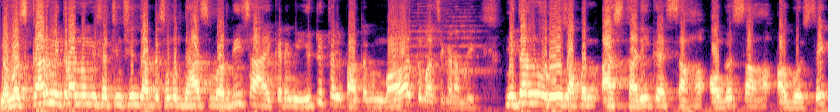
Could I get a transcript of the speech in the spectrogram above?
नमस्कार मित्रांनो मी सचिन शिंदे आपल्यासमोर ध्यास वर्दीचा मी युट्यूब चॅनल पाहतो महत्त्वाचे घडामोडी. मित्रांनो रोज आपण आज तारीख आहे सहा ऑगस्ट सहा ऑगस्टचे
